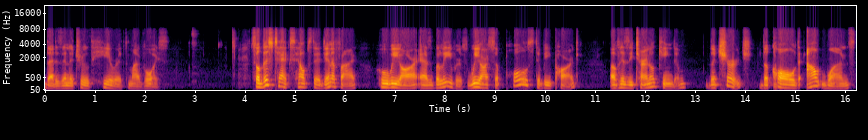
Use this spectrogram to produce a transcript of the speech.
that is in the truth heareth my voice. So this text helps to identify who we are as believers. We are supposed to be part of his eternal kingdom, the church, the called out ones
